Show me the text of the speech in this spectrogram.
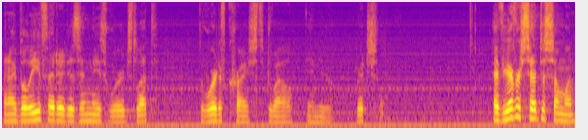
And I believe that it is in these words, let the word of Christ dwell in you richly. Have you ever said to someone,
